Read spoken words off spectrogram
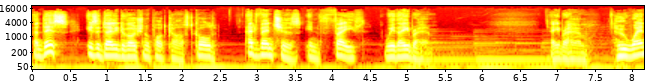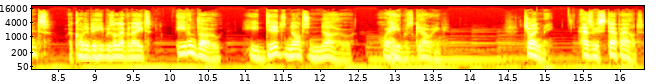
and this is a daily devotional podcast called Adventures in Faith with Abraham. Abraham, who went, according to Hebrews 11:8, even though he did not know where he was going. Join me as we step out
